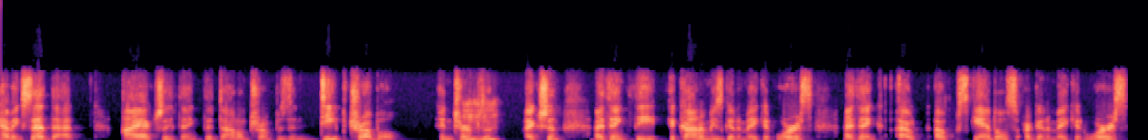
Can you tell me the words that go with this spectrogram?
having said that, I actually think that Donald Trump is in deep trouble in terms mm-hmm. of election. I think the economy is going to make it worse. I think out, out scandals are going to make it worse.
